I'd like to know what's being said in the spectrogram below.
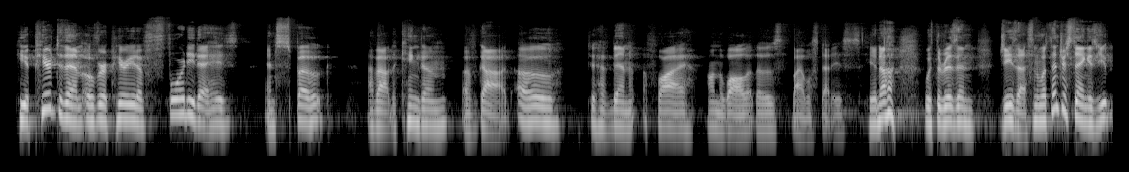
He appeared to them over a period of 40 days and spoke about the kingdom of God. Oh, to have been a fly on the wall at those Bible studies, you know, with the risen Jesus. And what's interesting is you,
